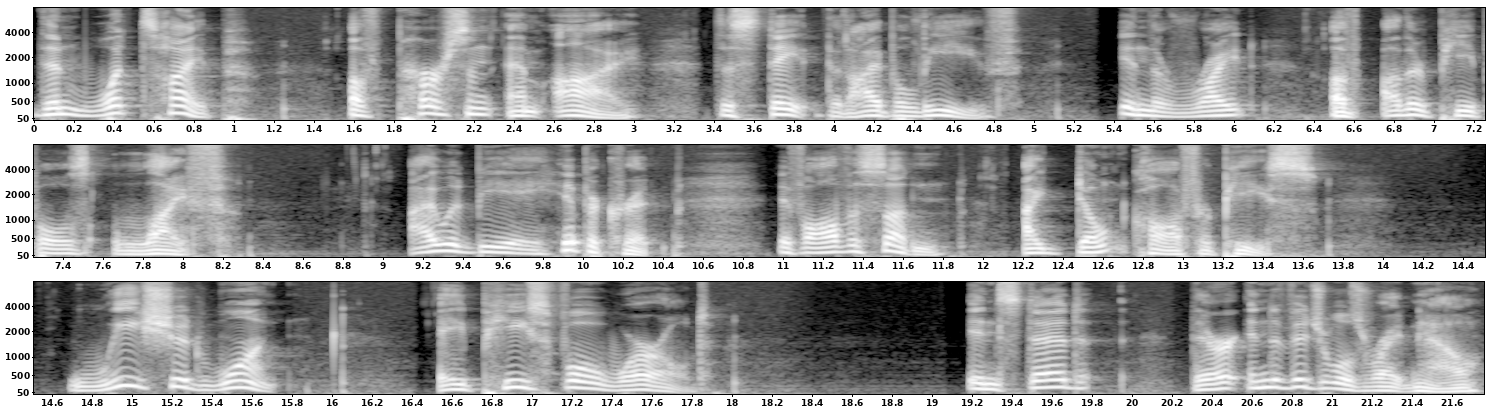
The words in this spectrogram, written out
then what type of person am I to state that I believe in the right of other people's life? I would be a hypocrite if all of a sudden I don't call for peace. We should want a peaceful world. Instead, there are individuals right now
